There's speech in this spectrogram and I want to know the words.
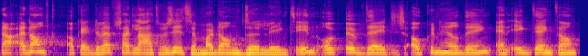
nou en dan, oké, de website laten we zitten, maar dan de LinkedIn-update is ook een heel ding. En ik denk dan,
